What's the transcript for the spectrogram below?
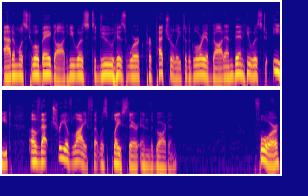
Adam was to obey God. He was to do his work perpetually to the glory of God, and then he was to eat of that tree of life that was placed there in the garden. 4.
